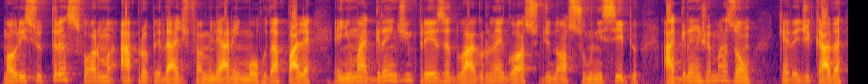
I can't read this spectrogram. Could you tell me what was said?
Maurício transforma a propriedade familiar em Morro da Palha em uma grande empresa do agronegócio de nosso município, a Granja Mazon, que é dedicada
